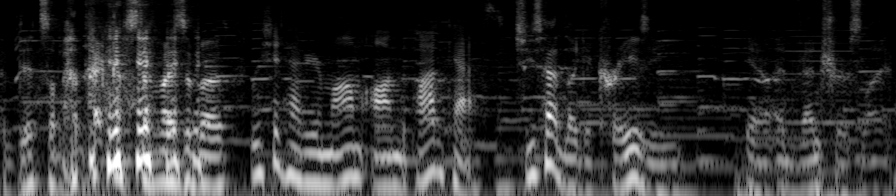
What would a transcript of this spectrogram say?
a ditz about that kind of stuff, I suppose. We should have your mom on the podcast. She's had like a crazy, you know, adventurous life.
